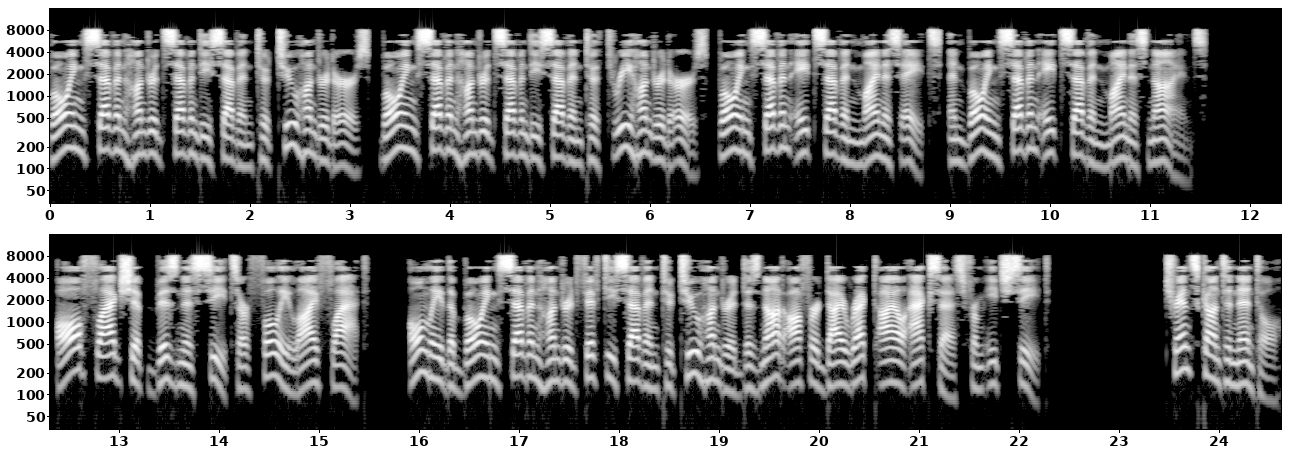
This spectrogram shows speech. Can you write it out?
Boeing 777-200 ERs, Boeing 777-300 ERs, Boeing 787-8s, and Boeing 787-9s. All flagship business seats are fully lie-flat. Only the Boeing 757-200 does not offer direct aisle access from each seat. Transcontinental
